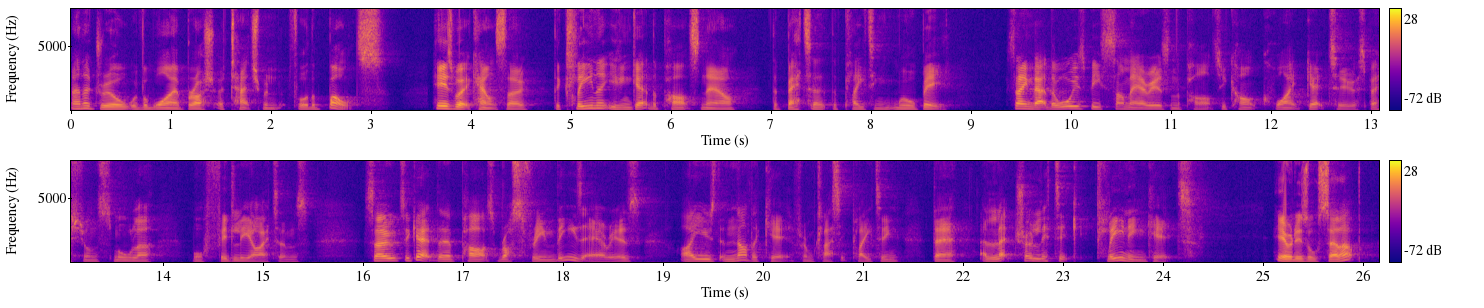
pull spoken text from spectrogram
and a drill with a wire brush attachment for the bolts. Here's where it counts though. The cleaner you can get the parts now, the better the plating will be. Saying that, there will always be some areas in the parts you can't quite get to, especially on smaller, more fiddly items. So to get the parts rust-free in these areas, I used another kit from Classic Plating, their electrolytic cleaning kit. Here it is all set up.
